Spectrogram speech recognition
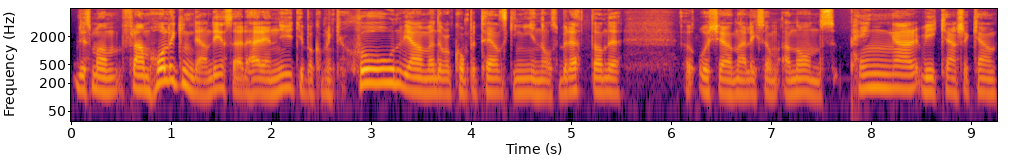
det som man framhåller kring den det är att det här är en ny typ av kommunikation. Vi använder vår kompetens kring innehållsberättande och tjänar liksom annonspengar. Vi kanske kan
